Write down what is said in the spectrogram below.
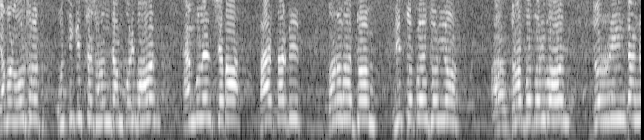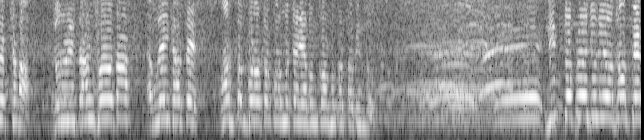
যেমন ঔষধ ও চিকিৎসা সরঞ্জাম পরিবহন, অ্যাম্বুলেন্স সেবা, ফায়ার সার্ভিস, গণমাধ্যম, নিত্য প্রয়োজনীয় দ্রব্য পরিবহন, জরুরি ইন্টারনেট সেবা, জরুরি ত্রাণ সহায়তা এবং এই খাতে কর্তব্যরত কর্মচারী এবং কর্মকর্তাবৃন্দ। নিত্য প্রয়োজনীয় দ্রব্যের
